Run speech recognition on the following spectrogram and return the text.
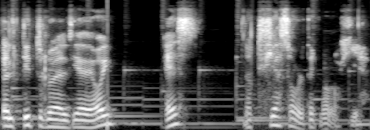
El título del día de hoy es Noticias sobre tecnología.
